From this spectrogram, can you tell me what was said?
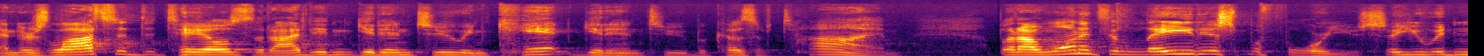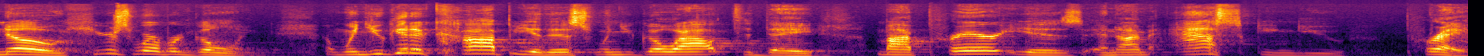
And there's lots of details that I didn't get into and can't get into because of time. But I wanted to lay this before you so you would know here's where we're going. And when you get a copy of this, when you go out today, my prayer is, and I'm asking you, pray.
